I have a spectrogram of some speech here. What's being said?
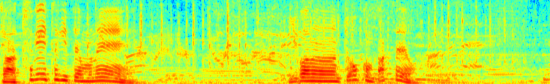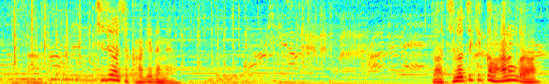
자, 투게이트기 때문에 이거는 조금 빡세요. 치즈러시 가게 되면. 자, 질러 찍게끔 하는 거야.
